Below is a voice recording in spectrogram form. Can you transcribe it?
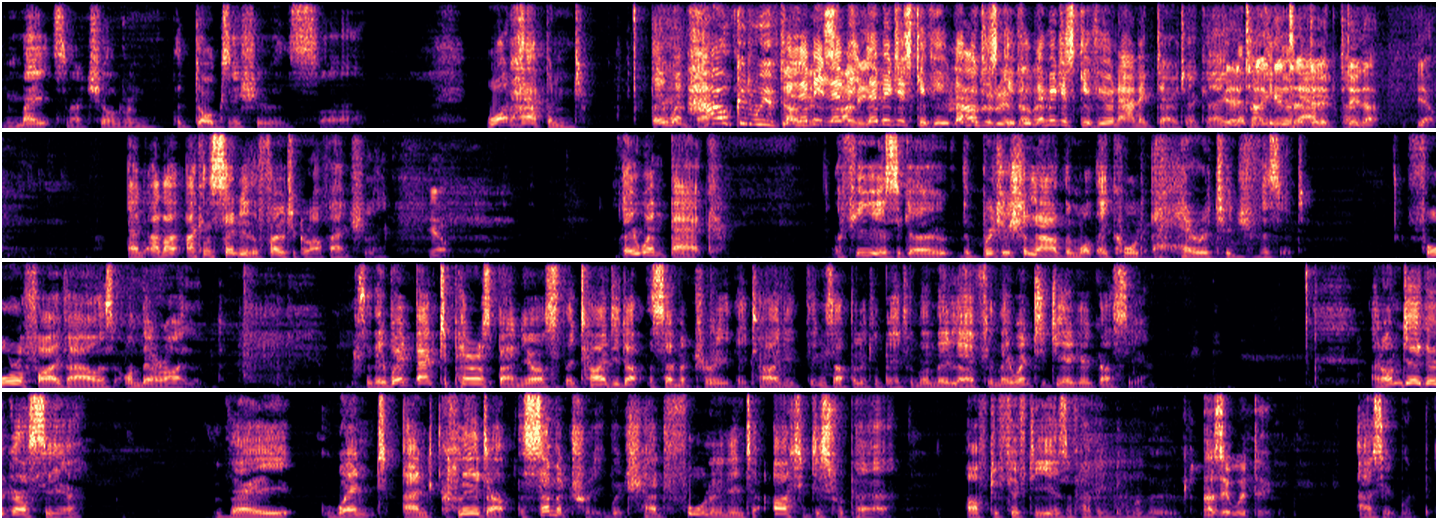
mates and her children, the dogs issue is uh, what happened. They went back. How could we have done let me this? let I me mean, let me just give you let me just give you let it? me just give you an anecdote, okay? Yeah, let me give you an do, anecdote, do that. Yeah. and and I, I can send you the photograph actually. Yeah. They went back a few years ago. The British allowed them what they called a heritage visit, four or five hours on their island. So they went back to Peros Banhos, they tidied up the cemetery, they tidied things up a little bit, and then they left and they went to Diego Garcia. And on Diego Garcia, they went and cleared up the cemetery, which had fallen into utter disrepair after 50 years of having been removed As it would do. as it would be.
